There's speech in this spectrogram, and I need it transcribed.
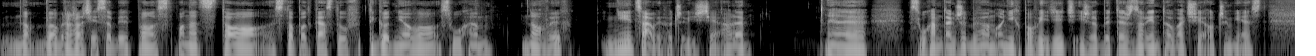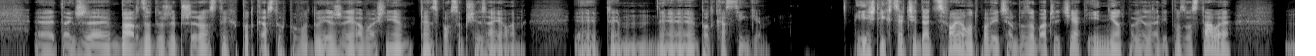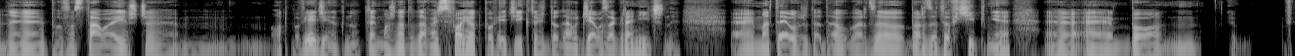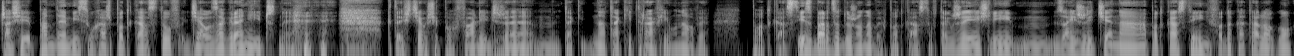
no, wyobrażacie sobie, ponad 100, 100 podcastów tygodniowo słucham nowych. Nie całych oczywiście, ale słucham tak, żeby Wam o nich powiedzieć i żeby też zorientować się, o czym jest. Także bardzo duży przyrost tych podcastów powoduje, że ja właśnie w ten sposób się zająłem tym podcastingiem. Jeśli chcecie dać swoją odpowiedź albo zobaczyć, jak inni odpowiadali pozostałe, e, pozostałe jeszcze mm, odpowiedzi, no, no tutaj można dodawać swoje odpowiedzi. Ktoś dodał dział zagraniczny. E, Mateusz dodał bardzo, bardzo dowcipnie, e, bo mm, w czasie pandemii słuchasz podcastów dział zagraniczny. Ktoś chciał się pochwalić, że mm, taki, na taki trafił nowy podcast. Jest bardzo dużo nowych podcastów, także jeśli mm, zajrzycie na podcasty info do katalogu,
